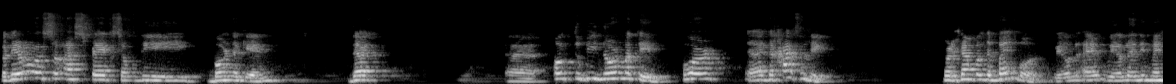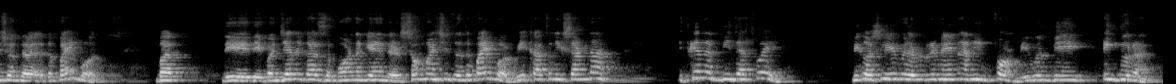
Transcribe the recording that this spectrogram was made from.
But there are also aspects of the born again that uh, ought to be normative for uh, the Catholic. For example, the Bible. We, al- we already mentioned the, the Bible. But the, the evangelicals, the born again, there's so much into the Bible. We Catholics are not. It cannot be that way because we will remain uninformed. We will be ignorant,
